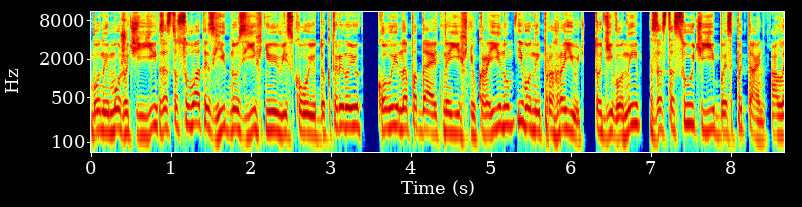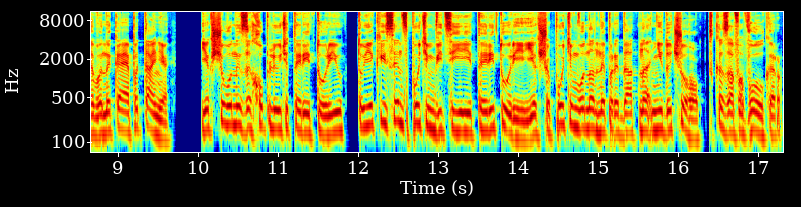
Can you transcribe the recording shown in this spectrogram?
вони можуть її застосувати згідно з їхньою військовою доктриною, коли нападають на їхню країну і вони програють. Тоді вони застосують її без питань, але виникає питання. Якщо вони захоплюють територію, то який сенс потім від цієї території, якщо потім вона не придатна ні до чого, сказав Волкер.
